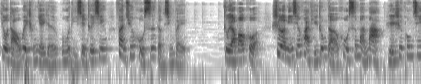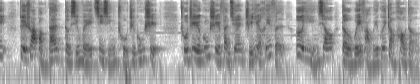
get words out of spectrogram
诱导未成年人无底线追星、饭圈互撕等行为，主要包括涉明星话题中的互撕谩骂、人身攻击、对刷榜单等行为进行处置公示，处置公示饭圈职业黑粉、恶意营销等违法违规账号等。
